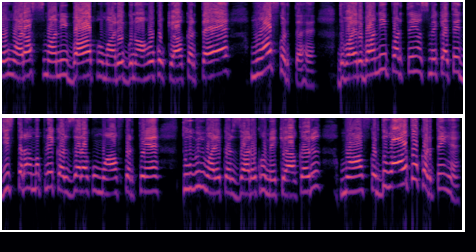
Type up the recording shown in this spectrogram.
तो हमारा आसमानी बाप हमारे गुनाहों को क्या करता है? मुआफ करता है। दुआए रबानी पढ़ते हैं, उसमें कहते हैं, जिस तरह हम अपने कर्जदारा को मुआफ करते हैं, तू भी हमारे कर्जदारों को हमें क्या कर? मुआफ कर। दुआ तो करते हैं।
